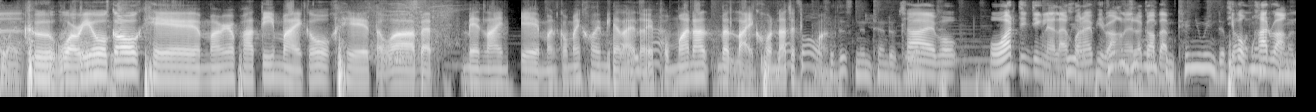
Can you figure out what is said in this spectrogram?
so I คือ hope you look Wario forward to ก็ it. โอเค Mario Party ใหม่ก็โอเค แต่ว่าแบบเมนไลน์เกมมันก็ไม่ค่อยมีอะไรเลย ผมว่าน่าแบบหลายคนน่าจะ That's ผิด all หวัง for this Nintendo ใช่ Direct. ผมผมว่าจริงๆ หลายๆ We คน are ให้ผิดหวังเลย แล้วก็ diligently แบบ continuing ที่ผม development คาดหวัง on a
